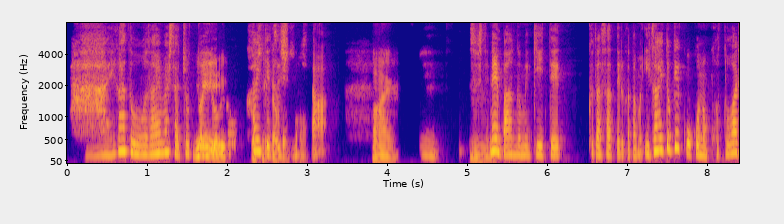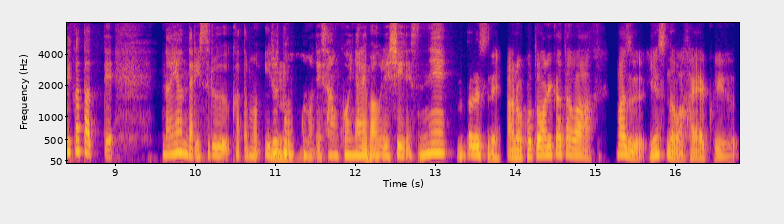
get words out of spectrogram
はい、ありがとうございました。ちょっといろいろ解決しました。はい。うん。そしてね、番組聞いてくださってる方も意外と結構この断り方って悩んだりする方もいると思うので、参考になれば嬉しいですね。本当ですね。あの、断り方は、まず、イエスのは早く言う。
